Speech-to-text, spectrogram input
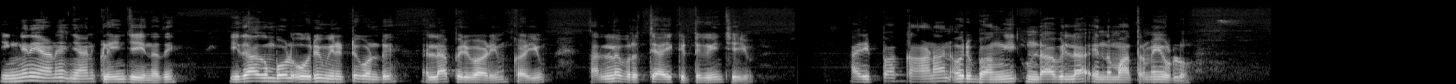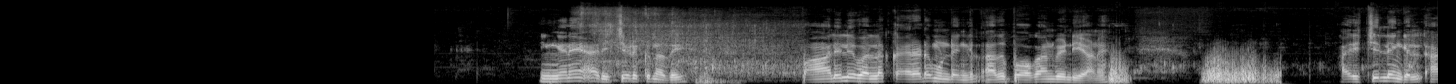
ഇങ്ങനെയാണ് ഞാൻ ക്ലീൻ ചെയ്യുന്നത്. ഇതാകുമ്പോൾ ഒരു മിനിറ്റ് കൊണ്ട് എല്ലാ പരിപാടിയും കഴിയും. നല്ല വൃത്തിയായി കിട്ടുകയും ചെയ്യും. അരിപ്പ കാണാൻ ഒരു ഭംഗി ഉണ്ടാവില്ല എന്ന് മാത്രമേ ഉള്ളൂ. ഇങ്ങനെ അരിച്ചെടുക്കുന്നത് പാലിൽ വല്ല കരടുമുണ്ടെങ്കിൽ അത് പോകാൻ വേണ്ടിയാണ്. അരിച്ചില്ലെങ്കിൽ ആ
